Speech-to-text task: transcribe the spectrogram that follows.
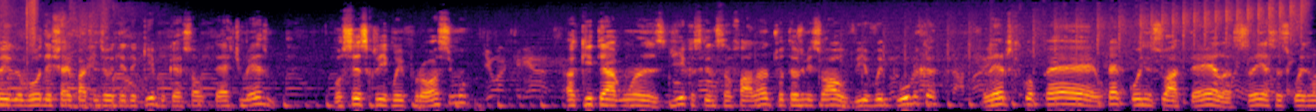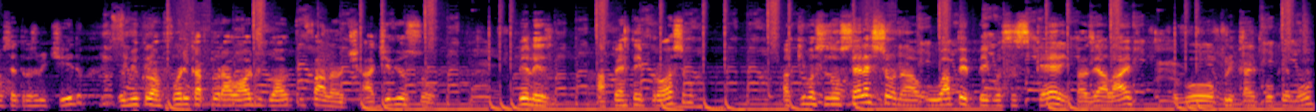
Eu vou deixar em 480 aqui porque é só o teste mesmo. Vocês clicam em próximo Aqui tem algumas dicas que eles estão falando, sua transmissão ao vivo e pública. Lembre-se que qualquer, qualquer coisa em sua tela, sem essas coisas vão ser transmitidas. O microfone capturar o áudio do alto-falante. Ative o som. Beleza. Aperta em próximo. Aqui vocês vão selecionar o app que vocês querem fazer a live. Eu vou clicar em Pokémon.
